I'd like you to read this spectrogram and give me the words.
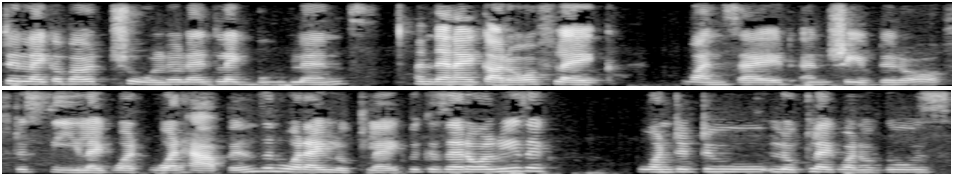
till like about shoulder length, like boob length, and then I cut off like one side and shaved it off to see like what what happens and what I look like because I'd always like wanted to look like one of those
